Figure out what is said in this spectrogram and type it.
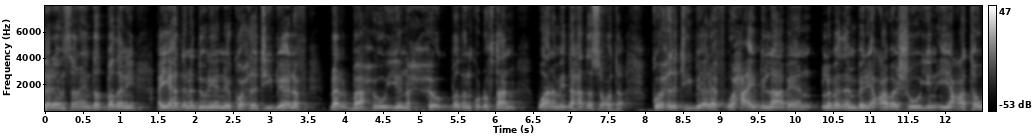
dareensanayn. Dad badani ayay haddana doonayaan inay kooxda t b l f dharbaaxooyin xoog badan ku dhuftaan waana midda hadda socota. Kooxda t b l f waxa ay bilaabeen labadan beri cabashooyin iyo catow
